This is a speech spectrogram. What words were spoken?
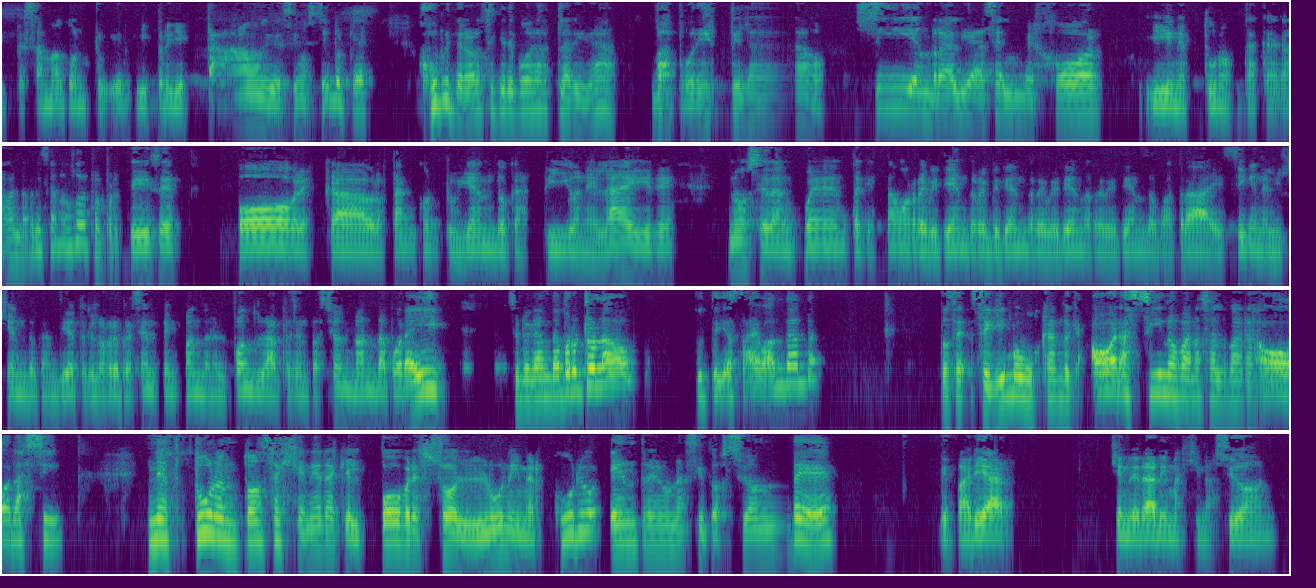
Empezamos a construir y proyectamos y decimos, sí, porque Júpiter ahora sí que te puede dar claridad. Va por este lado. Sí, en realidad es el mejor. Y Neptuno está cagado en la risa a nosotros porque dice, pobres cabros, están construyendo castillo en el aire, no se dan cuenta que estamos repitiendo, repitiendo, repitiendo, repitiendo para atrás y siguen eligiendo candidatos que los representen cuando en el fondo la representación no anda por ahí, sino que anda por otro lado. Usted ya sabe dónde anda. Entonces, seguimos buscando que ahora sí nos van a salvar, ahora sí. Neptuno entonces genera que el pobre Sol, Luna y Mercurio entren en una situación de, de parear, generar imaginación.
